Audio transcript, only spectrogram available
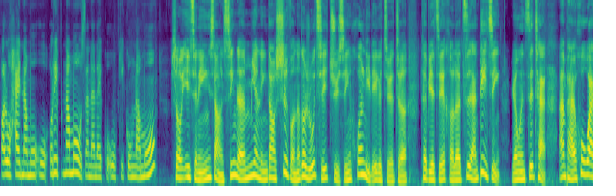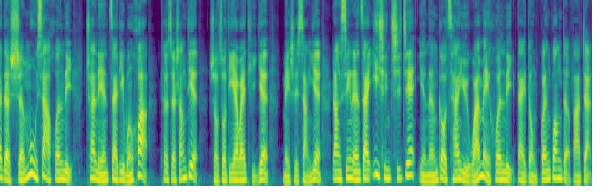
paluhay namo o urip namo sana na ko uki kong namo 受疫情的影响，新人面临到是否能够如期举行婚礼的一个抉择。特别结合了自然地景、人文资产，安排户外的神木下婚礼，串联在地文化、特色商店、手作 DIY 体验、美食飨宴，让新人在疫情期间也能够参与完美婚礼，带动观光的发展。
